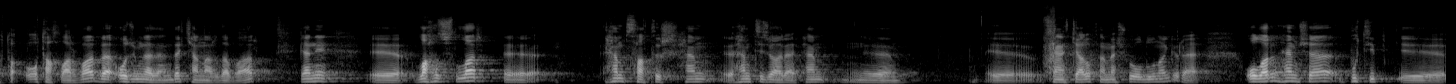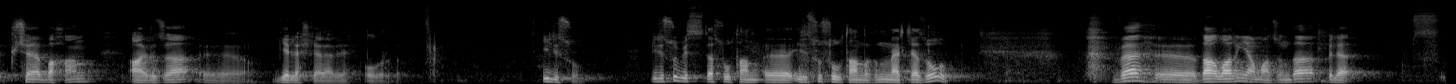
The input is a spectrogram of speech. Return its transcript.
ota- otaqlar var və o cümlədən də kənarda var. Yəni e, lahıcılar e, həm satış, həm həm ticarət, həm e, e, sənətkarlıqla məşğul olduğuna görə onların həmişə bu tip e, küçəyə baxan ayrıca e, yerləşkələri olurdu. İlisu. İlisu bizdə Sultan e, İlisu sultanlığının mərkəzi olub və dağların yamacında belə sı-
